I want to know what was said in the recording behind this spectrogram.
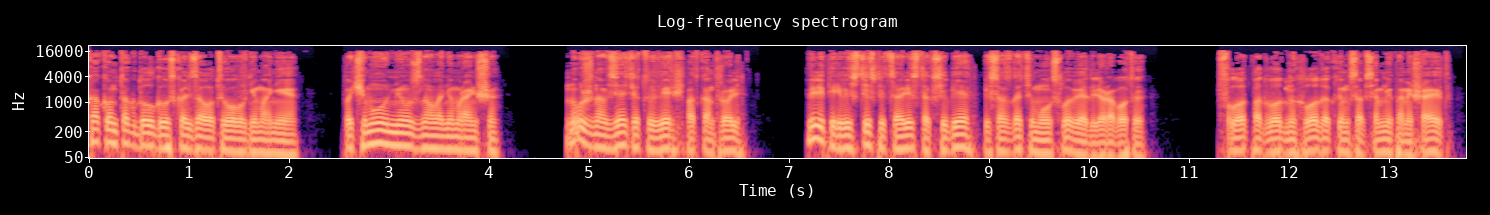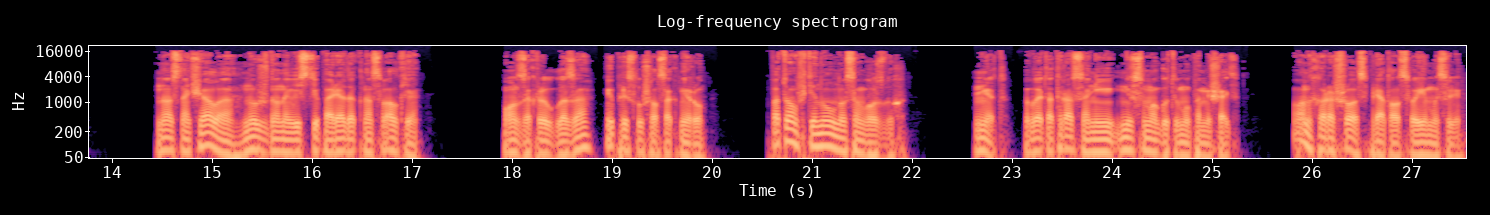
Как он так долго ускользал от его внимания? Почему он не узнал о нем раньше? Нужно взять эту верфь под контроль или перевести специалиста к себе и создать ему условия для работы. Флот подводных лодок им совсем не помешает. Но сначала нужно навести порядок на свалке. Он закрыл глаза и прислушался к миру. Потом втянул носом воздух. Нет, в этот раз они не смогут ему помешать. Он хорошо спрятал свои мысли.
